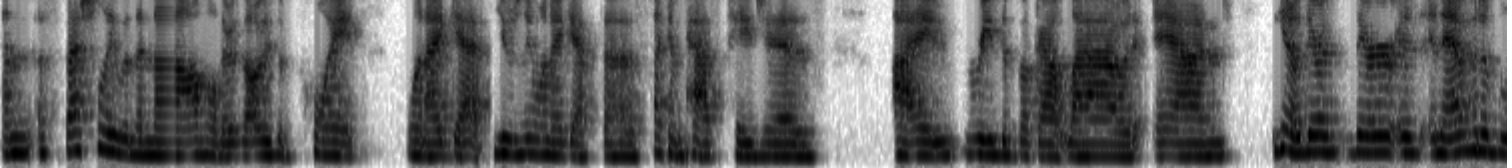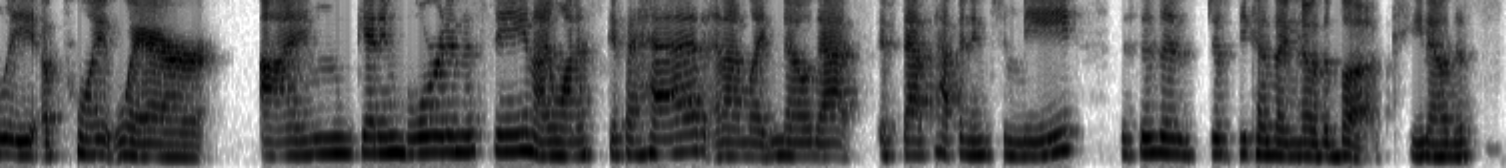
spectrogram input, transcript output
and especially with a novel, there's always a point when I get usually when I get the second pass pages, I read the book out loud and you know there's there is inevitably a point where I'm getting bored in the scene. I want to skip ahead. And I'm like, no, that's if that's happening to me, this isn't just because I know the book. You know, this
